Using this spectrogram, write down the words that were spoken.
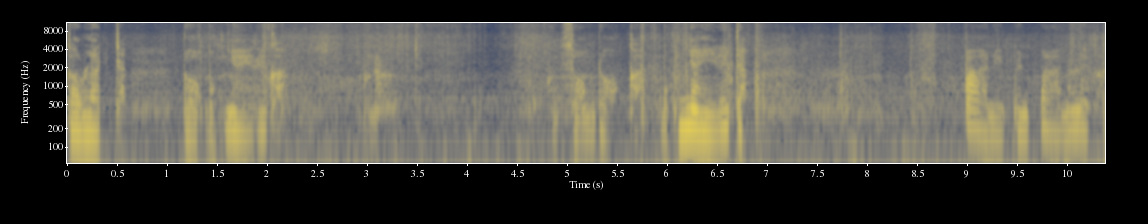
เกาลัดจ้ะดอกบักใหญ่เลยค่ะพุ่นนะพุ่นสองดอกค่ะบักใหญ่เลยจ้ะป่านี่เป็นป่ามันเลยค่ะ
